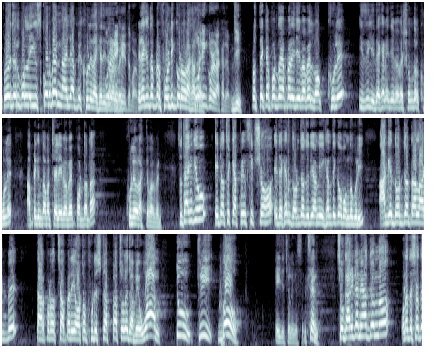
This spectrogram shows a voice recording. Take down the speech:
প্রয়োজন পড়লে ইউজ করবেন নাইলে আপনি খুলে রেখে দিতে পারবেন। এটা কিন্তু আপনার ফোল্ডিং করেও রাখা ফোল্ডিং করে রাখা যাবে। জি প্রত্যেকটা পর্দায় আপনার এই যেভাবে লক খুলে ইজিলি দেখেন এই যেভাবে সুন্দর খুলে আপনি কিন্তু আবার চাইলে এইভাবে পর্দাটা খুলেও রাখতে পারবেন। সো থ্যাংক ইউ এটা হচ্ছে ক্যাপ্টেন সিট সহ। এই দেখেন দরজা যদি আমি এখান থেকেও বন্ধ করি আগে দরজাটা লাগবে তারপর হচ্ছে আপনার এই অটো ফুড স্টপটা চলে যাবে। ওয়ান টু থ্রি গো এই যে চলে গেছে, দেখছেন? সো গাড়িটা নেওয়ার জন্য ওনাদের সাথে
